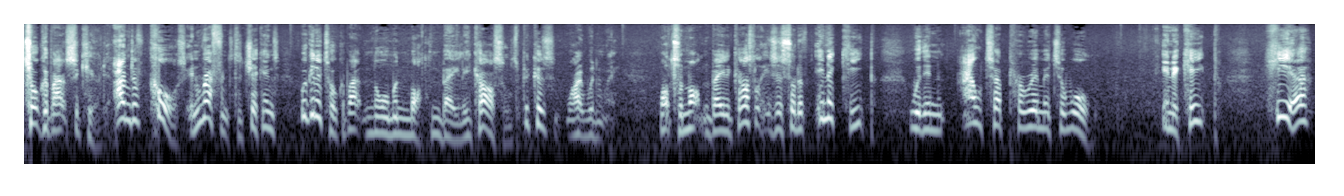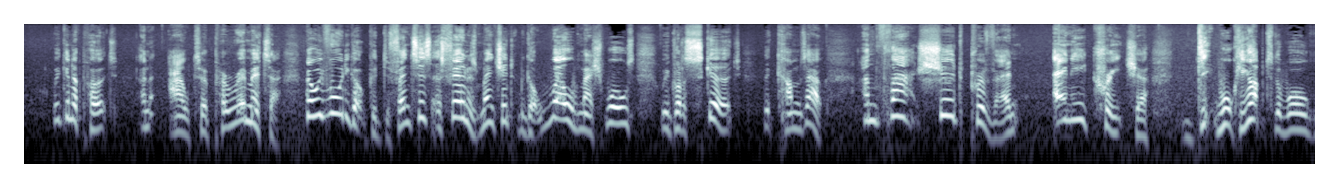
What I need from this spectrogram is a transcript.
Talk about security. And of course, in reference to chickens, we're going to talk about Norman Motte and Bailey castles, because why wouldn't we? What's a Motte and Bailey castle? It's a sort of inner keep within an outer perimeter wall. Inner keep. Here, we're going to put an outer perimeter. Now we've already got good defences, as Fiona's mentioned, we've got weld mesh walls, we've got a skirt that comes out, and that should prevent any creature walking up to the wall,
